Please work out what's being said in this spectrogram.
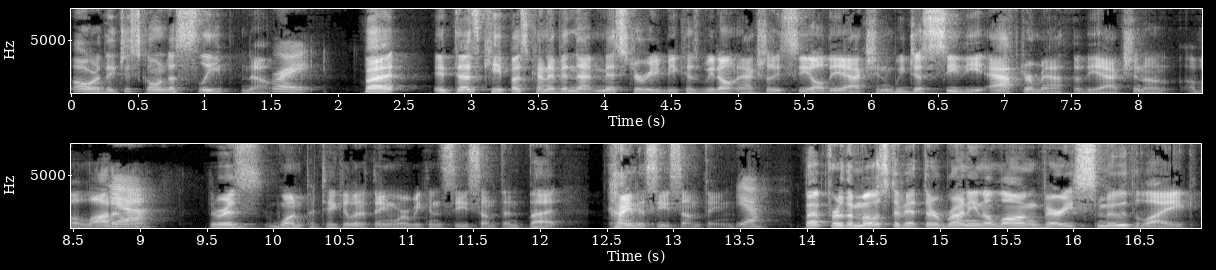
oh, are they just going to sleep? No. Right. But it does keep us kind of in that mystery because we don't actually see all the action. We just see the aftermath of the action on, of a lot Yeah. of it. There is one particular thing where we can see something, but kind of see something. Yeah. But for the most of it, they're running along very smooth like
